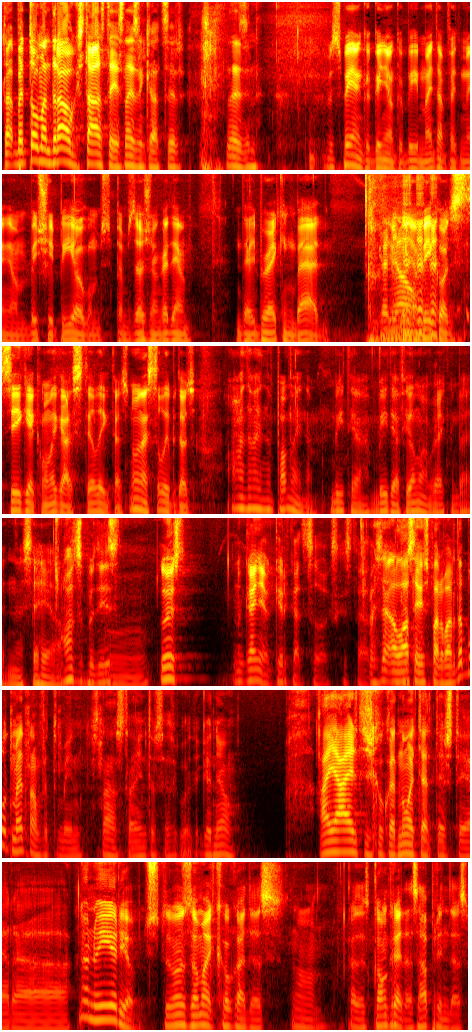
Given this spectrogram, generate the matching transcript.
Tā, bet to man draugs stāstīja. Es nezinu, kāds ir. Nezinu. Es pieņemu, ka ka bija metamfetamīna, bija šī pieaugums pirms dažiem gadiem dēļ Breaking Bad. Gan jau. Bija kaut kas sīkāks, man likās stilīgi. Tas, nu, ne stilīgi, bet tāds, ah, oh, vai nu pamēģinām. Bija tajā, bija tajā filmā Breaking Bad, no seriāla. Odzbudīs. Mm. Nu, nu, gan jau ir kāds cilvēks, kas tāds. Es nezinu, Latvijas vispār var dabūt metamfetamīnu. Es neesmu tā interesēts, godīgi. Gan jau. Ah, jā, ir taču kaut kāda noķerties tie ar. Uh... Nu, nu, ir jau. Tu- Es domāju, ka kaut kādās, nu, kādās konkrētās aprindās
